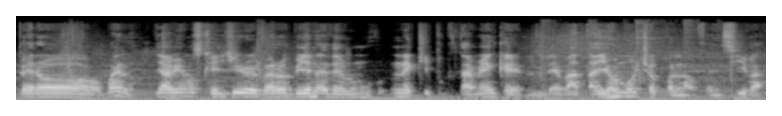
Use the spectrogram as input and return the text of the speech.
pero bueno, ya vimos que Giro Rivero viene de un, equipo también que le batalló mucho con la ofensiva.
